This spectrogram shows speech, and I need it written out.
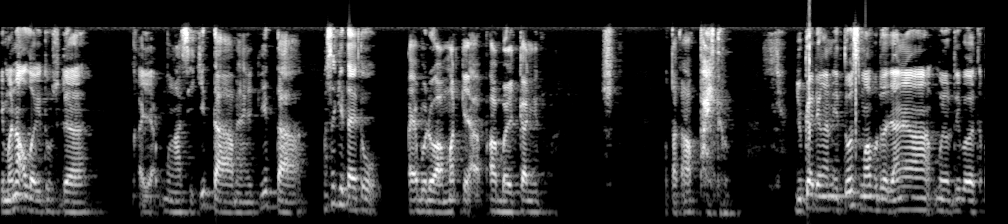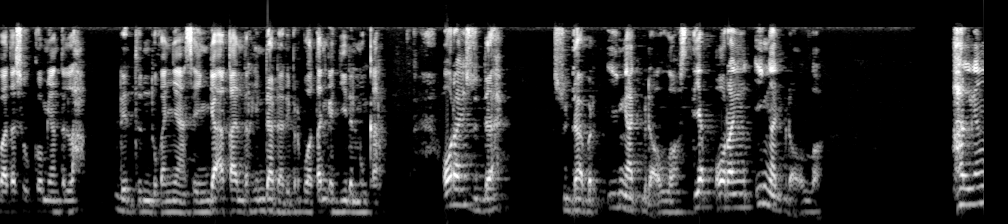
Di mana Allah itu sudah kayak mengasihi kita menyayangi kita. Masa kita itu kayak bodoh amat kayak abaikan gitu? Otak apa itu? Juga dengan itu semua pertanyaannya menuruti batas hukum yang telah ditentukannya sehingga akan terhindar dari perbuatan keji dan mungkar. Orang yang sudah sudah beringat kepada Allah setiap orang yang ingat kepada Allah hal yang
